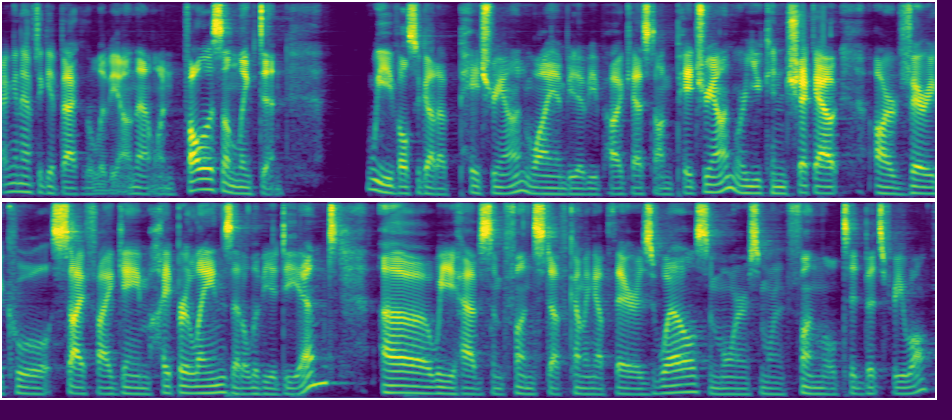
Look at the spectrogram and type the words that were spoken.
I'm going to have to get back with Olivia on that one. Follow us on LinkedIn. We've also got a Patreon, YMBW podcast on Patreon, where you can check out our very cool sci fi game Hyperlanes that Olivia DM'd. Uh, we have some fun stuff coming up there as well, some more, some more fun little tidbits for you all.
